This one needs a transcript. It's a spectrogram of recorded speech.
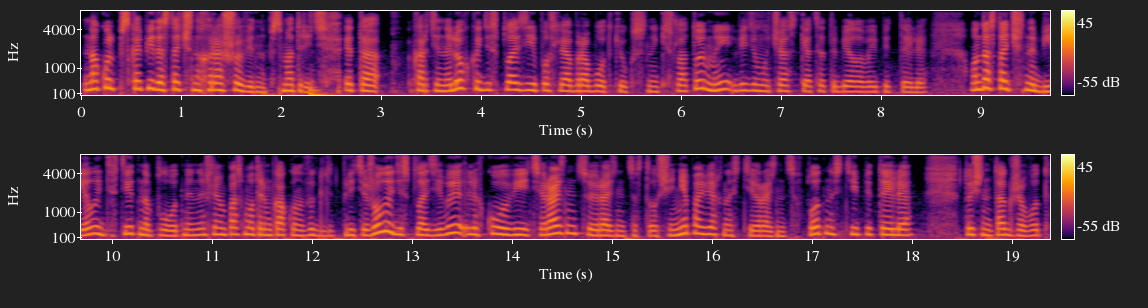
На кольпоскопии достаточно хорошо видно, посмотрите, это картина легкой дисплазии после обработки уксусной кислотой мы видим участки ацетобелого эпителия. Он достаточно белый, действительно плотный, но если мы посмотрим, как он выглядит при тяжелой дисплазии, вы легко увидите разницу, и разницу в толщине поверхности, и разницу в плотности эпителия, точно так же вот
